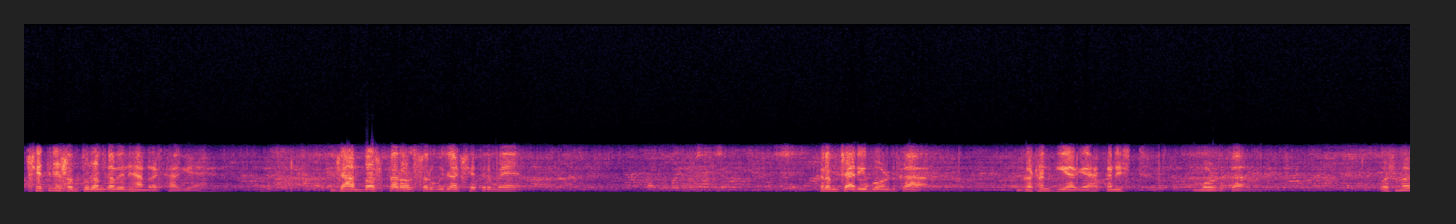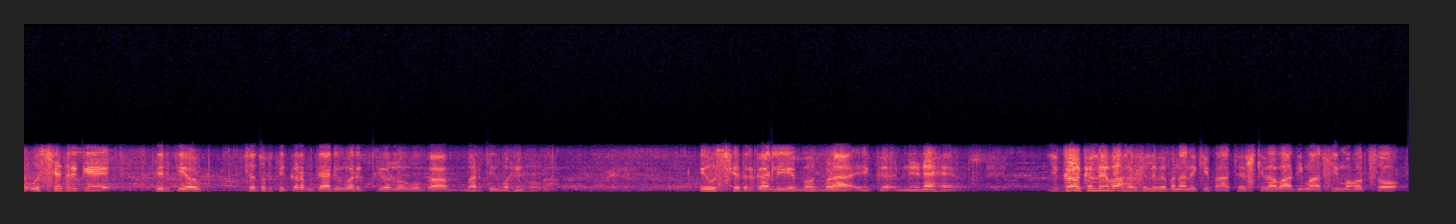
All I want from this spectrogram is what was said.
क्षेत्रीय संतुलन का भी ध्यान रखा गया है। जहाँ बस्तर और सरगुजा क्षेत्र में कर्मचारी बोर्ड का गठन किया गया है, कनिष्ठ बोर्ड का। उसमें उस क्षेत्र के तृतीय और चतुर्थी कर्मचारी वर्ग के लोगों का भर्ती वही होगा। ये उस क्षेत्र का लिए बहुत बड़ा एक निर्णय है। ये गढ़ कलेवा हर ज़िले में बनाने की बात है। इसके अलावा आदिवासी महोत्सव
